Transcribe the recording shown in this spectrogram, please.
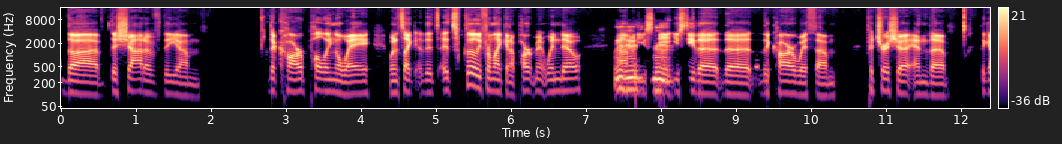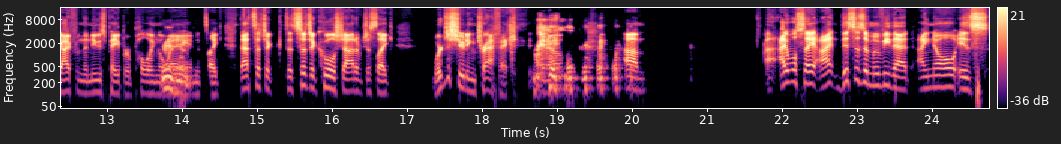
the the shot of the um the car pulling away when it's like it's, it's clearly from like an apartment window um mm-hmm. you see mm-hmm. you see the the the car with um patricia and the the guy from the newspaper pulling away mm-hmm. and it's like that's such a that's such a cool shot of just like we're just shooting traffic you know um I will say I this is a movie that I know is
